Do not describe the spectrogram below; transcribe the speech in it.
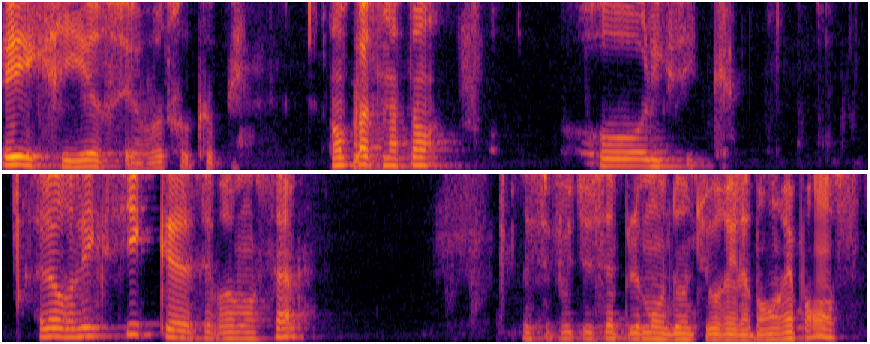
et écrire sur votre copie. On passe maintenant au lexique. Alors, lexique, c'est vraiment simple. Il suffit tout simplement d'entourer la bonne réponse.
